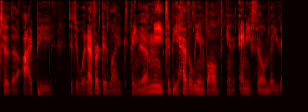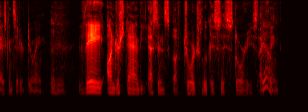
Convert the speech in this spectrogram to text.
to the IP to do whatever they like. They Yeah. need to be heavily involved in any film that you guys consider doing. Mm-hmm. They understand the essence of George Lucas's stories. I Yeah. think.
